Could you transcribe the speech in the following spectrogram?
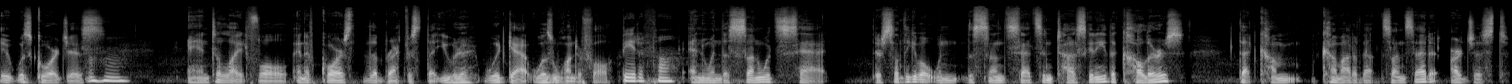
It was gorgeous and delightful. And of course, the breakfast that you would, would get was wonderful. Beautiful. And when the sun would set, there's something about when the sun sets in Tuscany, the colors that come come out of that sunset are just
